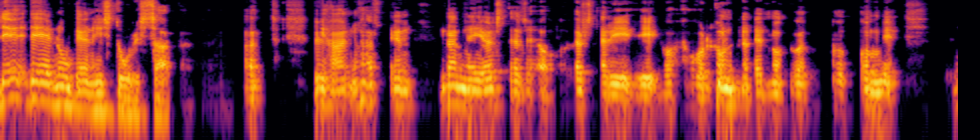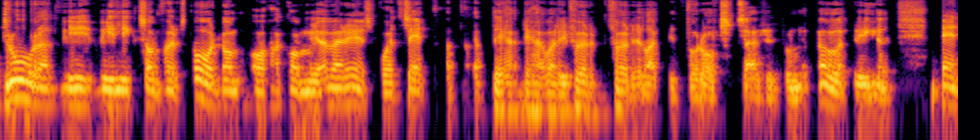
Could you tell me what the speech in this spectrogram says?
det, det, är nog en historisk sak. Att vi har haft en granne i öster, öster i, i århundraden och, och kommit tror att vi, vi liksom förstår dem och har kommit överens på ett sätt att, att det, det har varit för, fördelaktigt för oss, särskilt under kalla krigen. Men,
